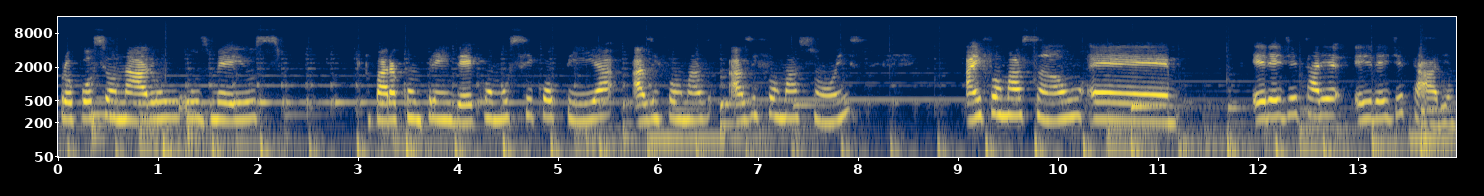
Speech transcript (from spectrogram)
proporcionaram os meios para compreender como se copia as, informa as informações. A informação é hereditária, hereditária.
